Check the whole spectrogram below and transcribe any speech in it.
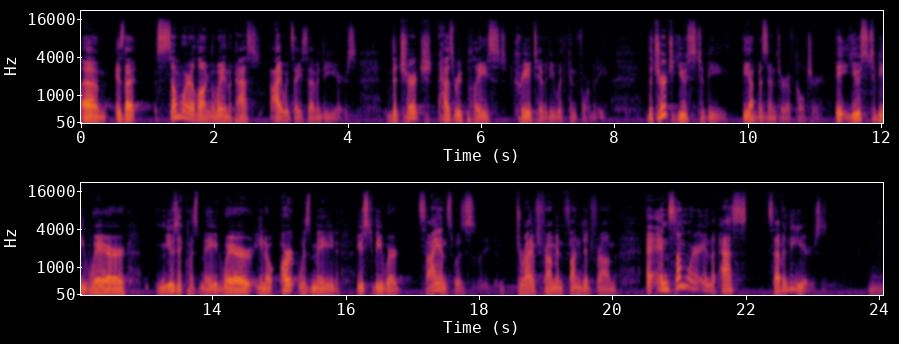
um, is that somewhere along the way in the past, I would say 70 years, the church has replaced creativity with conformity. The church used to be the epicenter of culture. It used to be where music was made, where you know art was made. It used to be where science was derived from and funded from. And somewhere in the past 70 years, mm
